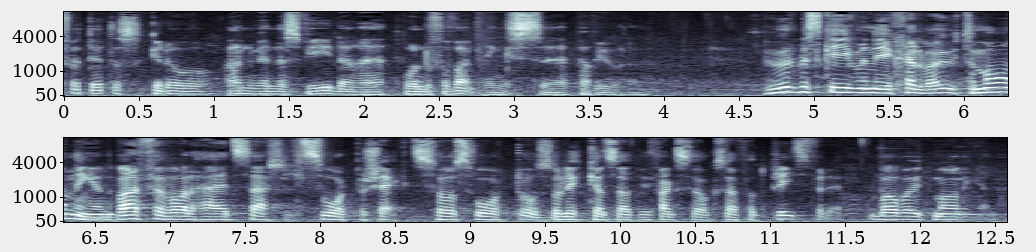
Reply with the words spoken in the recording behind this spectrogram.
För att detta ska då användas vidare under förvaltningsperioden. Hur beskriver ni själva utmaningen? Varför var det här ett särskilt svårt projekt? Så svårt och så lyckat så att vi faktiskt också har fått pris för det. Vad var utmaningen?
